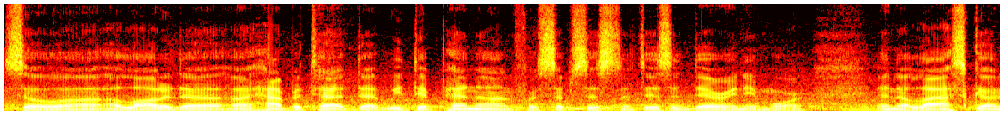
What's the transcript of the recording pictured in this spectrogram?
So uh, a lot of the uh, habitat that we depend on for subsistence isn't there anymore. In Alaska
